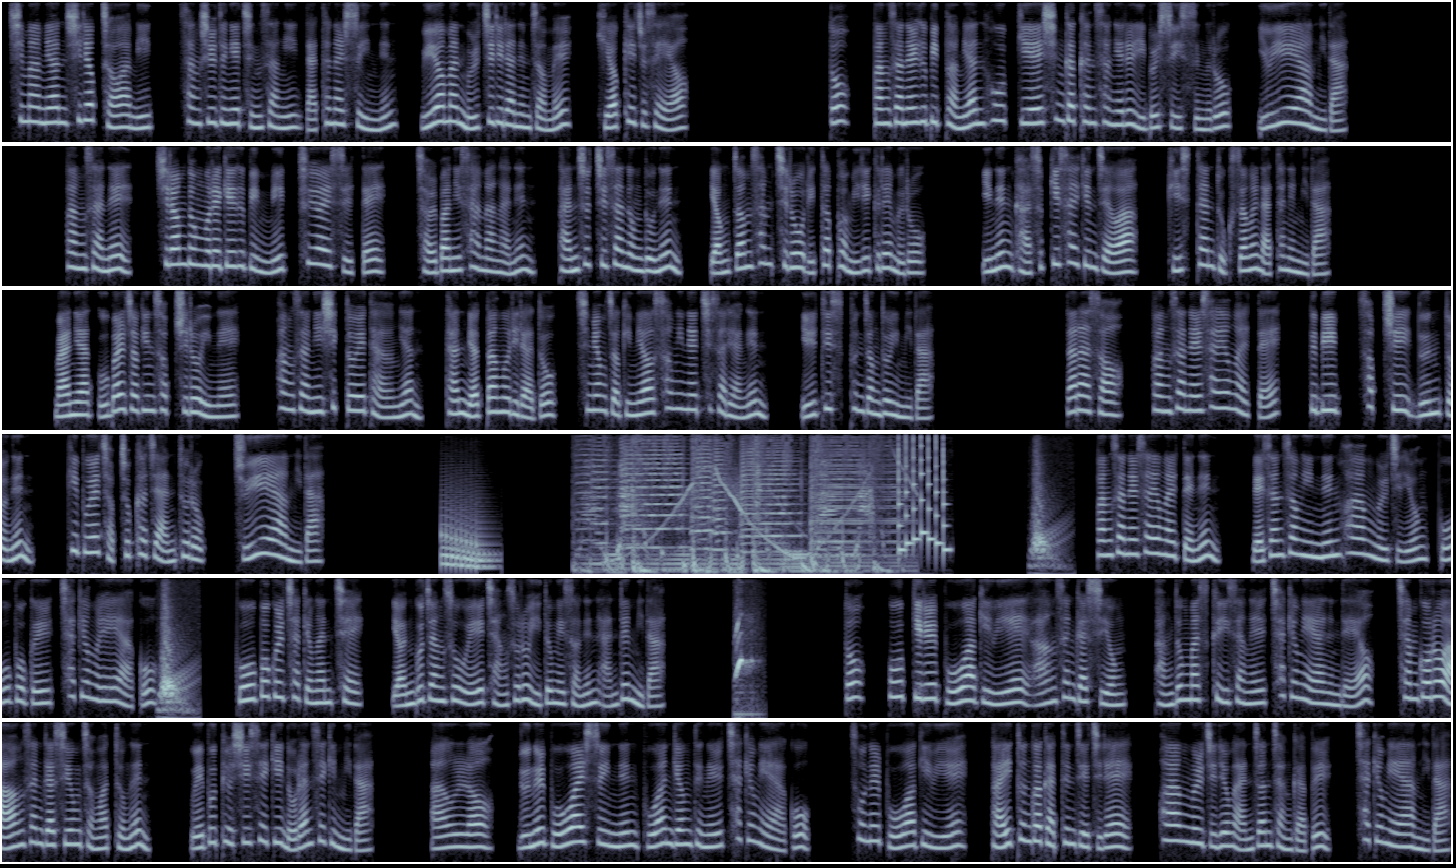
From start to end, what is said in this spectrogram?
심하면 시력 저하 및 상실 등의 증상이 나타날 수 있는 위험한 물질이라는 점을 기억해 주세요. 또 방산을 흡입하면 호흡기에 심각한 상해를 입을 수 있으므로 유의해야 합니다. 황산을 실험동물에게 흡입 및 투여했을 때 절반이 사망하는 반수치사 농도는 0.375L/mg으로 이는 가습기 살균제와 비슷한 독성을 나타냅니다. 만약 우발적인 섭취로 인해 황산이 식도에 닿으면 단 몇 방울이라도 치명적이며 성인의 치사량은 1티스푼 정도입니다. 따라서 황산을 사용할 때 흡입, 섭취, 눈 또는 피부에 접촉하지 않도록 주의해야 합니다. 황산을 사용할 때는 내산성이 있는 화학물질용 보호복을 착용을 해야 하고 보호복을 착용한 채 연구장소 외의 장소로 이동해서는 안 됩니다. 또 호흡기를 보호하기 위해 아항산가스용 방독 마스크 이상을 착용해야 하는데요. 참고로 아항산가스용 정화통은 외부 표시 색이 노란색입니다. 아울러 눈을 보호할 수 있는 보안경 등을 착용해야 하고 손을 보호하기 위해 바이톤과 같은 재질의 화학물질용 안전장갑을 착용해야 합니다.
